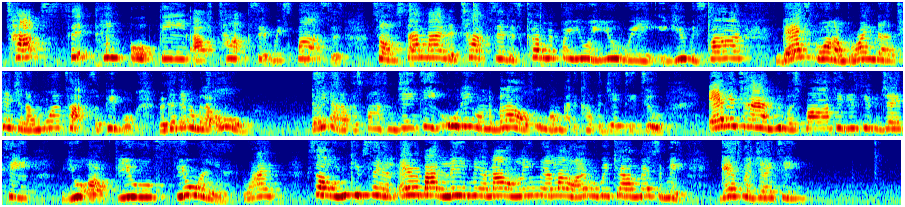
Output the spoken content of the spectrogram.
Toxic people feed off toxic responses. So if somebody toxic is coming for you and you re, you respond, that's going to bring the attention of more toxic people because they're going to be like, oh, they got a response from JT. Oh, they on the blogs. Oh, I'm about to come for JT too. Every time you respond to these people, JT, you are fuel fueling, right? So you keep saying, everybody leave me alone, leave me alone. Every week y'all messing me. Guess what, JT?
